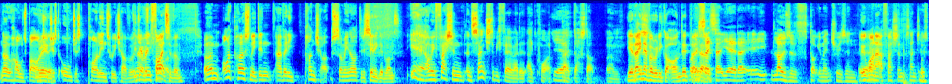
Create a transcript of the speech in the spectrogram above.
no holds barred. Really? You just all just pile into each other. Did you have any fights with him? Um, I personally didn't have any punch ups. I mean, I Did you see any good ones? yeah, I mean, Fashion and Sanch, to be fair, had, a, had quite a Yeah. bad dust up. Um, Yeah, they never really got on, did Well, they? said that, yeah, that, loads of documentaries and. Who won out of fashion, Sanchez?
